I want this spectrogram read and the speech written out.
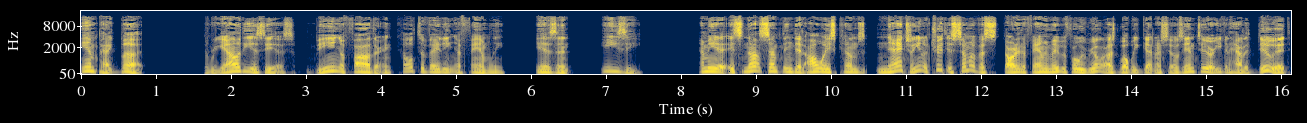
impact. But the reality is this being a father and cultivating a family isn't easy. I mean, it's not something that always comes naturally. You know, truth is, some of us started a family maybe before we realized what we'd gotten ourselves into or even how to do it.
